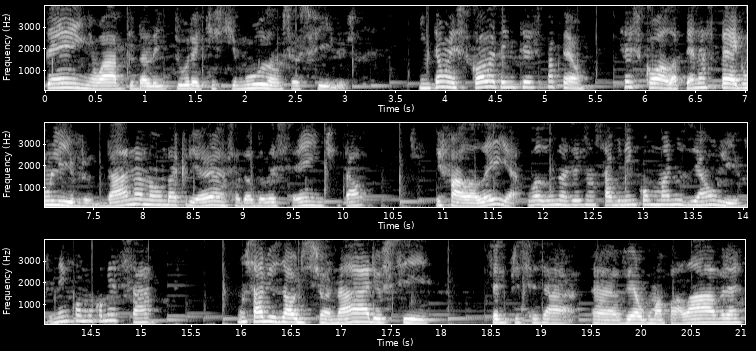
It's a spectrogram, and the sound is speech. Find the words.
têm o hábito da leitura e que estimulam seus filhos. Então a escola tem que ter esse papel. Se a escola apenas pega um livro, dá na mão da criança, do adolescente e tal, e fala leia, o aluno às vezes não sabe nem como manusear um livro, nem como começar. Não sabe usar o dicionário se, se ele precisar uh, ver alguma palavra,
